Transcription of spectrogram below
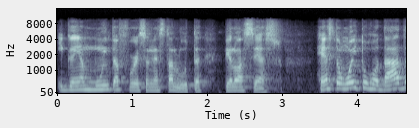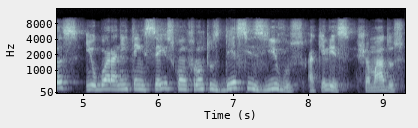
e ganha muita força nesta luta pelo acesso. Restam oito rodadas e o Guarani tem seis confrontos decisivos, aqueles chamados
